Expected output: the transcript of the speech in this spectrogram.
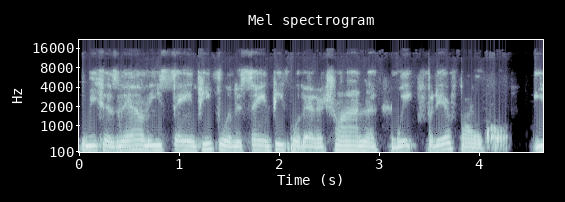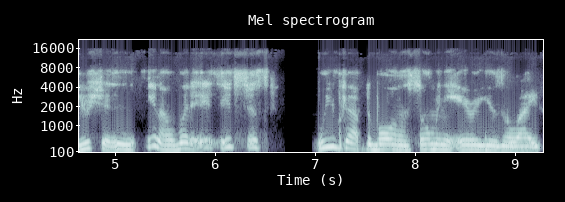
because now these same people are the same people that are trying to wait for their phone call. You shouldn't, you know, but it, it's just, we've dropped the ball in so many areas of life.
